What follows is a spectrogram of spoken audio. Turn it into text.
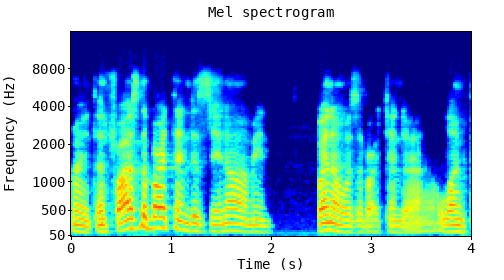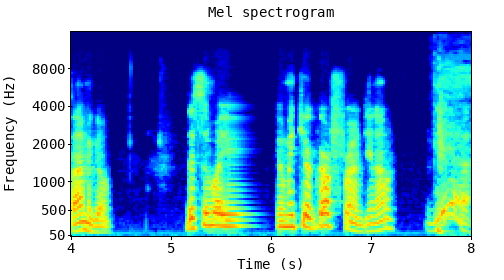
right. And for us, the bartenders, you know, I mean, when I was a bartender a long time ago, this is where you, you meet your girlfriend, you know? Yeah.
